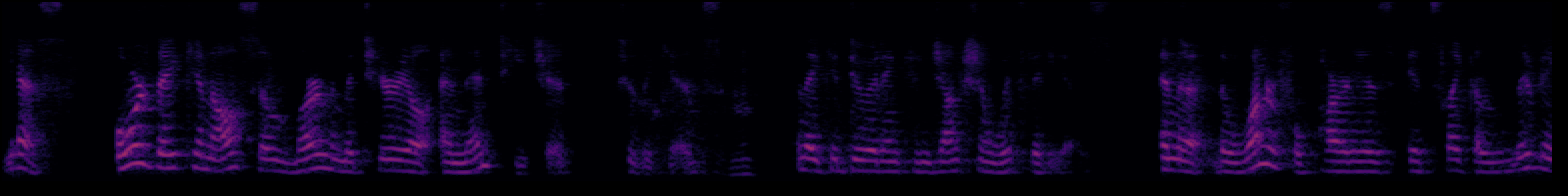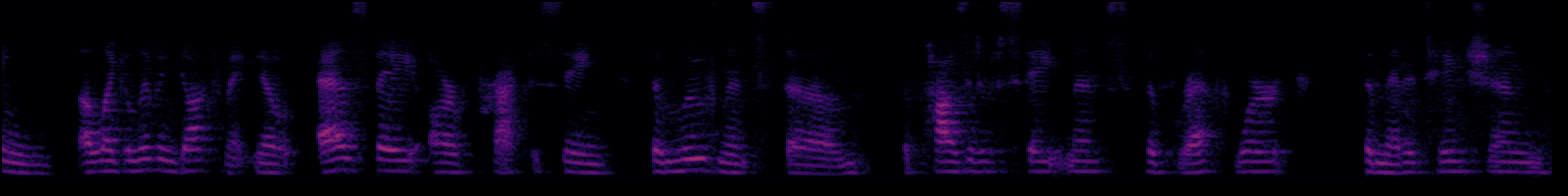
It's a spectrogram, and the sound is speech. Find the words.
Yes. Or they can also learn the material and then teach it to the kids. Mm-hmm. And they could do it in conjunction with videos. And the, the wonderful part is it's like a living, uh, like a living document, you know, as they are practicing the movements, the, the positive statements, the breath work, the meditation,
